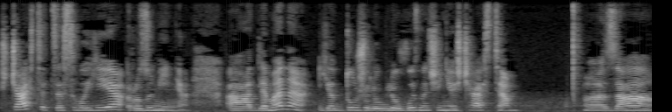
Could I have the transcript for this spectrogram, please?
щастя це своє розуміння. А для мене я дуже люблю визначення щастя за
